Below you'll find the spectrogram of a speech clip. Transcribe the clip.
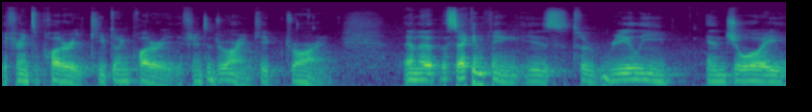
If you're into pottery, keep doing pottery. If you're into drawing, keep drawing. And the, the second thing is to really enjoy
